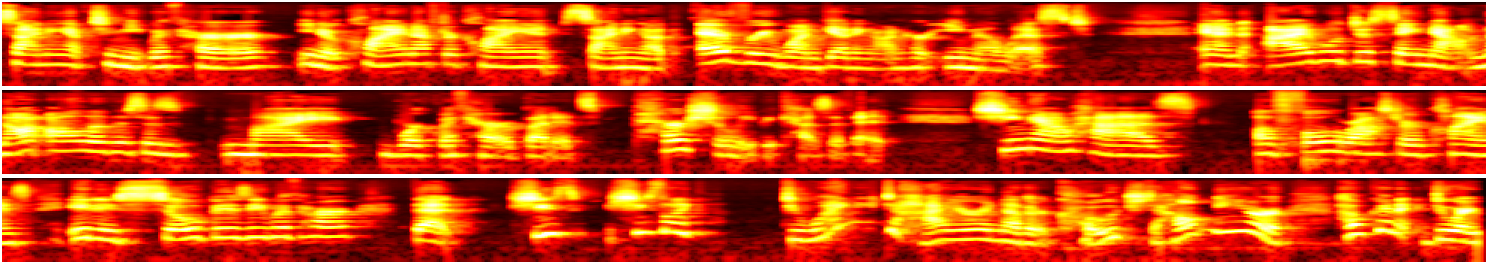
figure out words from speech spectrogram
signing up to meet with her, you know, client after client signing up, everyone getting on her email list. And I will just say now, not all of this is my work with her, but it's partially because of it. She now has a full roster of clients. It is so busy with her that she's she's like do I need to hire another coach to help me or how can I do I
